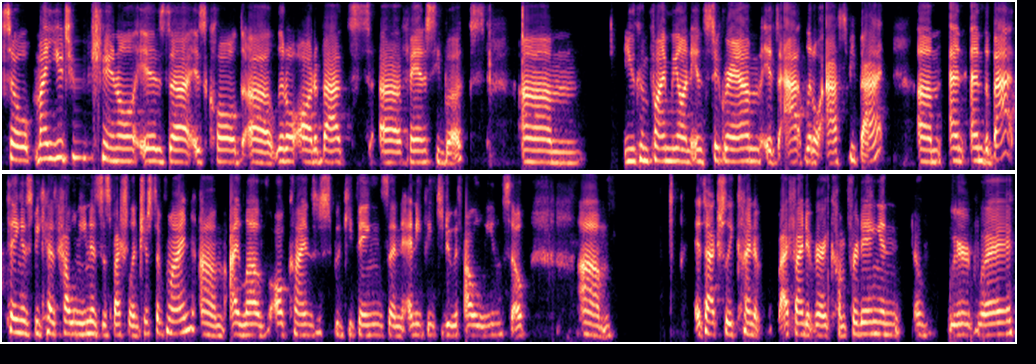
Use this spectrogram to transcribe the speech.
so my YouTube channel is uh, is called uh, Little Aspie Bats uh, Fantasy Books. Um, you can find me on Instagram. It's at Little Aspie Bat. Um, and and the bat thing is because Halloween is a special interest of mine. Um, I love all kinds of spooky things and anything to do with Halloween. So um, it's actually kind of I find it very comforting in a weird way.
